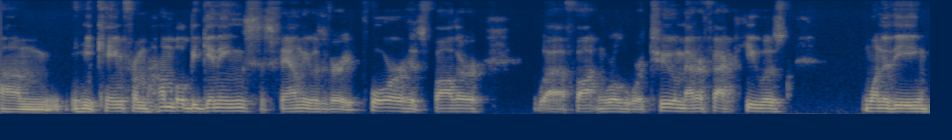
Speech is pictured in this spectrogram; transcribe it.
Um, he came from humble beginnings. His family was very poor. His father uh, fought in World War II. Matter of fact, he was one of the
